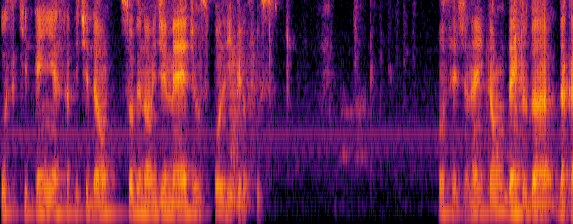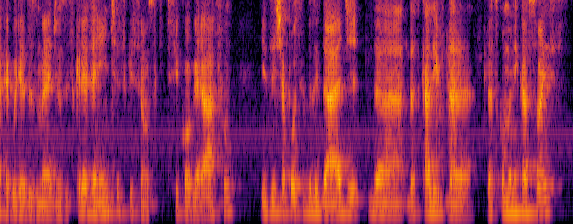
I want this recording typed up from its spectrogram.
os que têm essa aptidão sob o nome de médiums polígrafos. Ou seja, né, então, dentro da, da categoria dos médiums escreventes, que são os que psicografam, existe a possibilidade da, das, cali, da, das comunicações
